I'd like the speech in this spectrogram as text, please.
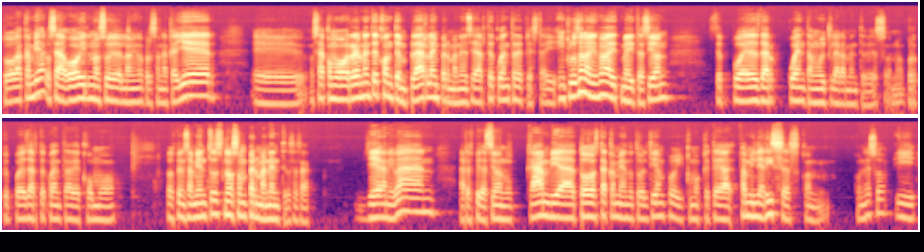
todo va a cambiar. O sea, hoy no soy la misma persona que ayer. Eh, o sea, como realmente contemplar la impermanencia, darte cuenta de que está ahí. Incluso en la misma meditación te puedes dar cuenta muy claramente de eso, ¿no? Porque puedes darte cuenta de cómo los pensamientos no son permanentes, o sea, llegan y van, la respiración cambia, todo está cambiando todo el tiempo y como que te familiarizas con, con eso. Y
